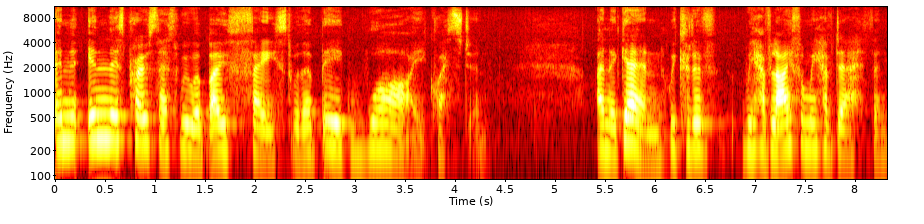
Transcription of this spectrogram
in, in this process, we were both faced with a big why question. And again, we could have, we have life and we have death. And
